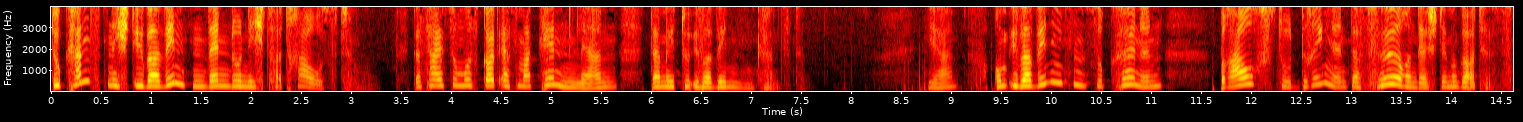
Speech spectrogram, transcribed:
Du kannst nicht überwinden, wenn du nicht vertraust. Das heißt, du musst Gott erstmal kennenlernen, damit du überwinden kannst. Ja? Um überwinden zu können, brauchst du dringend das Hören der Stimme Gottes.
